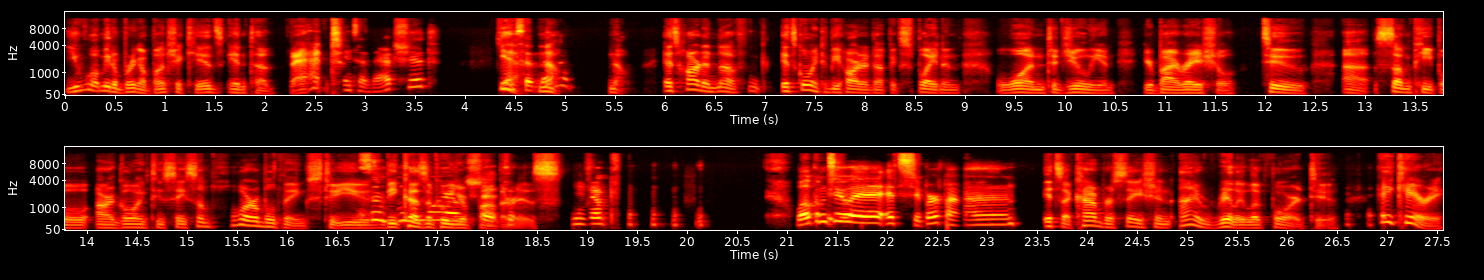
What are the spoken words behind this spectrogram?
You want me to bring a bunch of kids into that? Into that shit? Yeah. That? No. No. It's hard enough. It's going to be hard enough explaining one to Julian, you're biracial. Two, uh, some people are going to say some horrible things to you some because of who your shit. father is. Yep. Welcome to it. It's super fun. It's a conversation I really look forward to. hey, Carrie,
